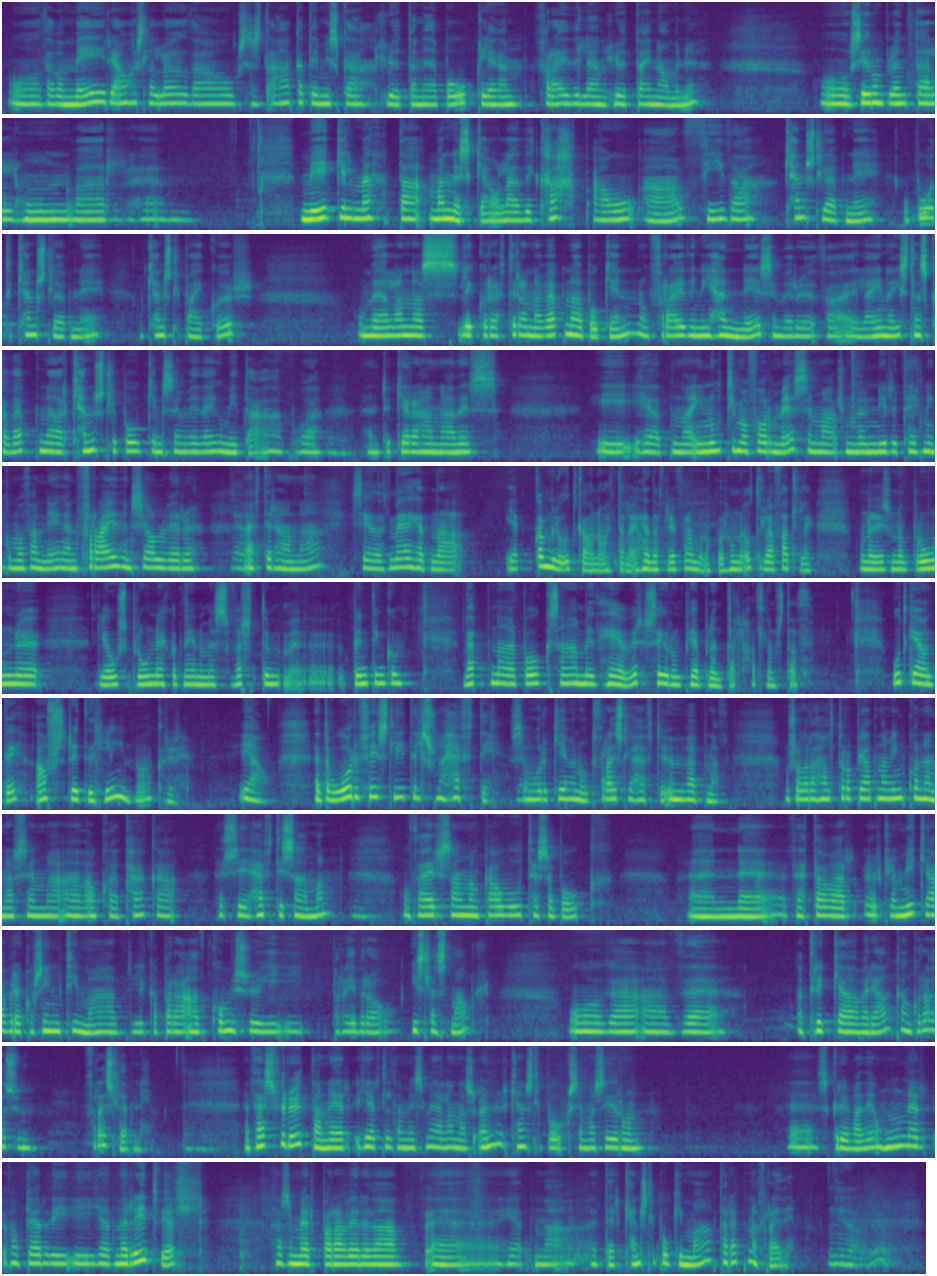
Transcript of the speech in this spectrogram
og það var meiri áhersla lögð á semst, akademiska hlutan eða bóklegan, fræðilegan hluta í náminu. Og Sigrun Blöndal hún var um, mikil menta manneskja og lagði kapp á að þýða kennsluefni og búa til kennsluefni og kennslubækur og meðal annars líkur eftir hana vefnaðabókin og fræðin í henni sem eru það eina íslenska vefnaðar kennslubókin sem við eigum í dag. Það er búið að mm. hendur gera hana aðeins í, hérna, í nútíma formi sem að nýri teikningum og þannig en fræðin sjálf eru Já. eftir hana. Ég sé þú með hérna Já, gamlu útgáðan á eftirlega, hérna fyrir framann okkur, hún er ótrúlega falleg, hún er í svona brúnu, ljósbrúnu eitthvað neginn með svörtum uh, bindingum Vefnaðar bók samið hefur Sigrun P. Blöndal, Hallumstað. Útgefandi ásreitið hlín og akkurir. Já, þetta voru fyrst lítil svona hefti sem Já. voru gefin út, fræðslu hefti um vefnað og svo var það Haldur og Bjarnar vinkonennar sem að ákvaða að taka þessi hefti saman mm. og það er saman gáðu út þessa bók en e, þetta var örgulega mikið afreg á sínum tíma að líka bara að komisu í, í, bara yfir á Íslands mál og að, að tryggja að það væri aðgangur á þessum fræðslefni. Mm -hmm. En þess fyrir utan er hér til dæmis meðal annars önnur kjenslubók sem að Sigrún uh, skrifaði og hún er þá gerði í, í hérna rítvél þar sem er bara verið að uh, hérna, þetta er kennslubók í matarefnafræði Já, já.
